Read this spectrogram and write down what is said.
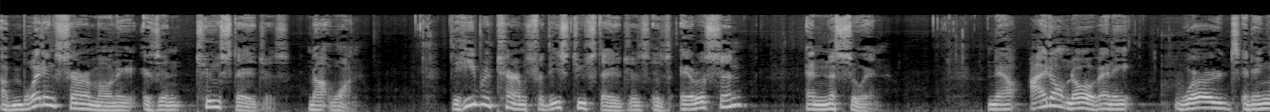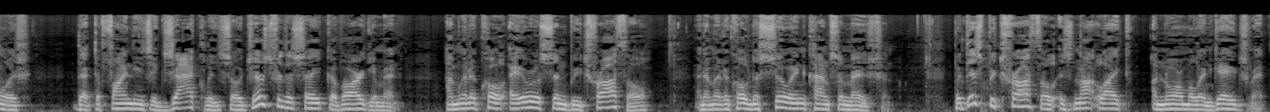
a wedding ceremony is in two stages, not one. The Hebrew terms for these two stages is erusin and nisuin. Now, I don't know of any words in English that define these exactly, so just for the sake of argument, I'm going to call erusin betrothal, and I'm going to call nisuin consummation. But this betrothal is not like a normal engagement.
